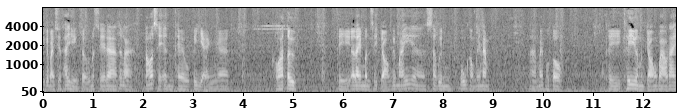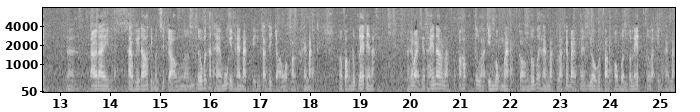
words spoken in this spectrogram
thì các bạn sẽ thấy hiện tượng nó sẽ ra tức là nó sẽ in theo cái dạng à, khoa tư. Thì ở đây mình sẽ chọn cái máy uh, Savin 4075 à, máy photo. Thì khi mà mình chọn vào đây à, ở đây sau khi đó thì mình sẽ chọn à, đối với khách hàng muốn in hai mặt thì chúng ta sẽ chọn vào phần hai mặt ở phần duplex này nè à, các bạn sẽ thấy nó là off tức là in một mặt. Còn đối với hai mặt là các bạn phải vô cái phần open toilet tức là in hai mặt.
